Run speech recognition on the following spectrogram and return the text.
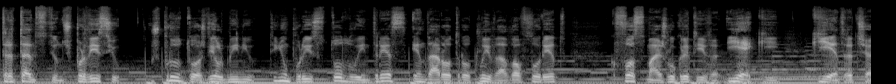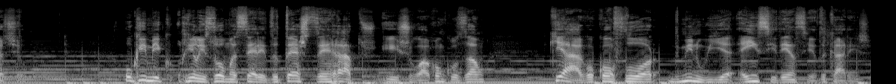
Tratando-se de um desperdício, os produtores de alumínio tinham por isso todo o interesse em dar outra utilidade ao fluoreto que fosse mais lucrativa, e é aqui que entra Churchill. O químico realizou uma série de testes em ratos e chegou à conclusão que a água com flúor diminuía a incidência de cáries.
